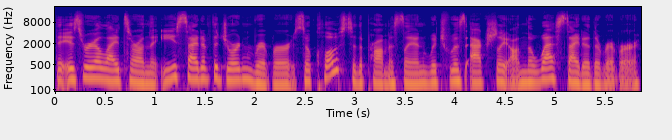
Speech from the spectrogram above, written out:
The Israelites are on the east side of the Jordan River, so close to the promised land, which was actually on the west side of the river.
